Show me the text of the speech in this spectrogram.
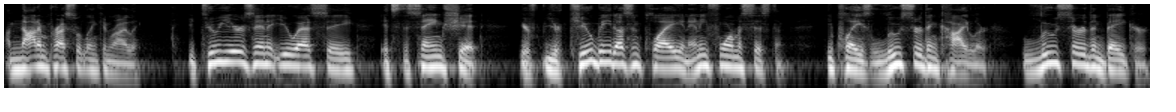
I'm not impressed with Lincoln Riley. You're two years in at USC. It's the same shit. Your, your QB doesn't play in any form of system. He plays looser than Kyler, looser than Baker,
